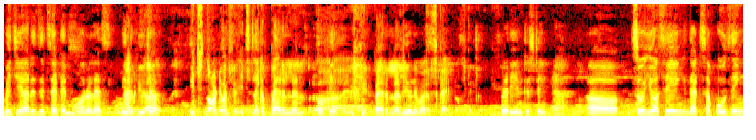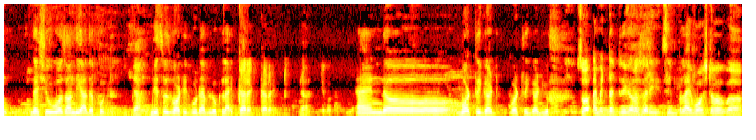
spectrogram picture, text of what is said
which year is it set in, more or less, in I the mean, future? uh, it's not even. It's like a parallel, uh, parallel Universe. universe kind of thing. very interesting. Yeah, Uh, so you're saying that supposing the shoe was on the other foot, yeah. this was what it would have looked like. Correct, correct. Yeah. And uh, what triggered? What triggered you? So I mean, the trigger was very simple. I watched a uh,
